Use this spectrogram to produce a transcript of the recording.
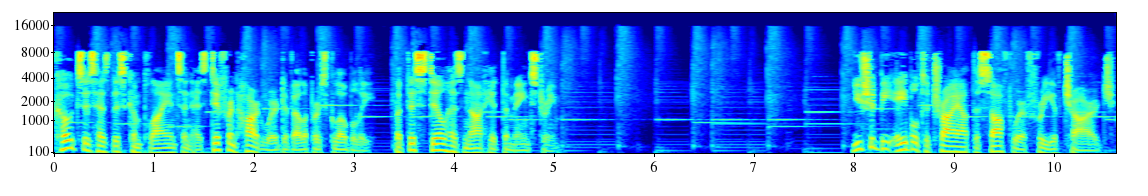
Codesys has this compliance and has different hardware developers globally, but this still has not hit the mainstream. You should be able to try out the software free of charge.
